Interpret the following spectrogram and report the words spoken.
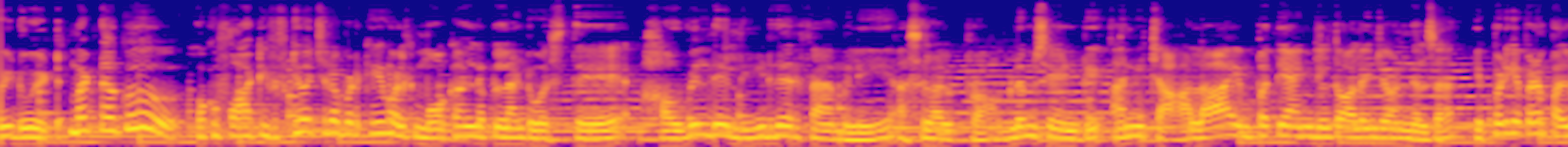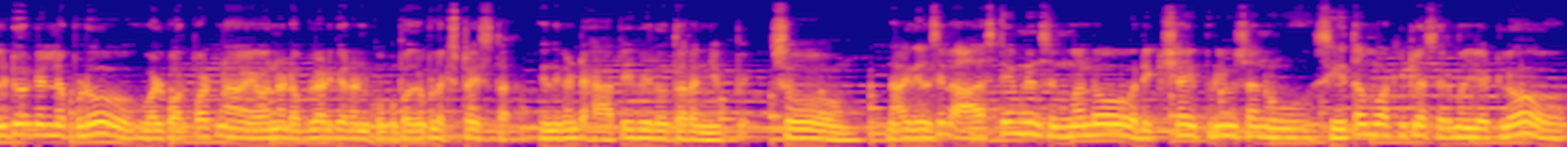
వీ డూ ఇట్ బట్ నాకు ఒక ఫార్టీ ఫిఫ్టీ వచ్చినప్పటికీ వాళ్ళకి మోకాళ్ళ నొప్పులు లాంటివి వస్తే how will they lead their family అసలు వాళ్ళ ప్రాబ్లమ్స్ ఏంటి? అని చాలా ఎంపతి యాంగిల్తో ఆలోచించేవాడిని తెలుసా? ఇప్పటికి ఎప్పుడైనా పల్లెటూరుకి వెళ్ళినప్పుడు వాళ్ళు పొరపాటున ఏమన్నా డబ్బులు అడిగారు అనుకో ఒక పది రూపాయలు ఎక్స్ట్రా ఇస్తారు ఎందుకంటే హ్యాపీ ఫీల్ అవుతారని చెప్పి. సో నాకు తెలిసి లాస్ట్ టైం నేను సినిమాలో రిక్షా ఇప్పుడు చూసాను సీతం వాకిట్లో సిరిమల్ జట్లో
